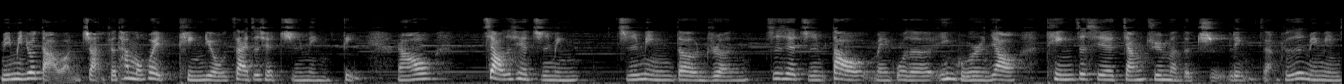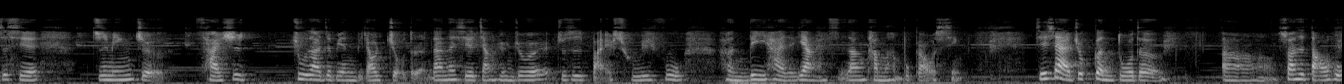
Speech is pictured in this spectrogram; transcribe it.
明明就打完战，可他们会停留在这些殖民地，然后叫这些殖民殖民的人，这些殖到美国的英国人要听这些将军们的指令，这样。可是明明这些殖民者才是住在这边比较久的人，但那些将军就会就是摆出一副很厉害的样子，让他们很不高兴。接下来就更多的，啊、呃，算是导火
